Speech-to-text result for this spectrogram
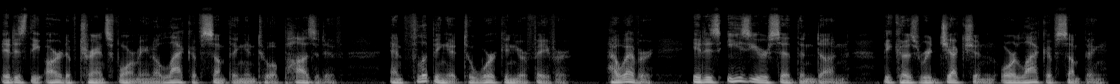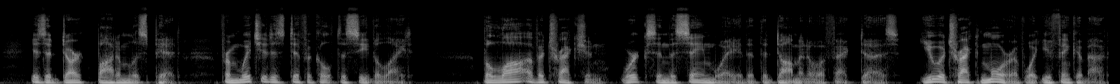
It is the art of transforming a lack of something into a positive and flipping it to work in your favor. However, it is easier said than done because rejection or lack of something is a dark bottomless pit from which it is difficult to see the light. The law of attraction works in the same way that the domino effect does. You attract more of what you think about,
